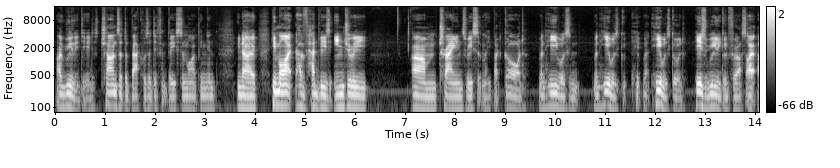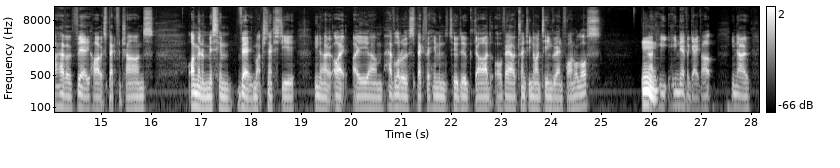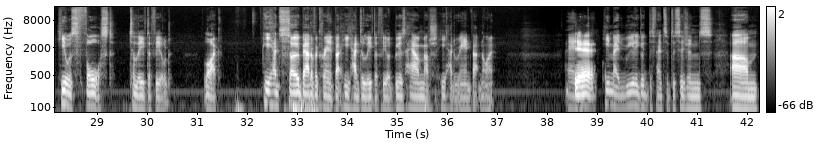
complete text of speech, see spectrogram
I really did. Chance at the back was a different beast, in my opinion. You know, he might have had these injury um, trains recently, but God, when he was when he was he, he was good. He's really good for us. I, I have a very high respect for Chance. I'm gonna miss him very much next year. You know, I I um, have a lot of respect for him in to the regard of our 2019 grand final loss. mm, He he never gave up. You know, he was forced to leave the field. Like he had so bad of a cramp that he had to leave the field because how much he had ran that night. And yeah, he made really good defensive decisions. Um,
